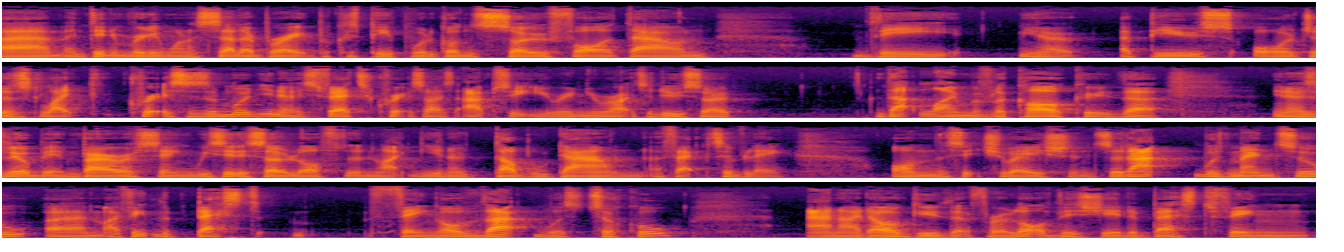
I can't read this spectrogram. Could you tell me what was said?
um, and didn't really want to celebrate because people had gone so far down the you know abuse or just like criticism. Well, you know, it's fair to criticize. Absolutely, you're in your right to do so that line with Lukaku that you know is a little bit embarrassing. We see this so often, like you know, double down effectively on the situation. So that was mental. Um, I think the best thing of that was Tuchel. And I'd argue that for a lot of this year, the best thing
